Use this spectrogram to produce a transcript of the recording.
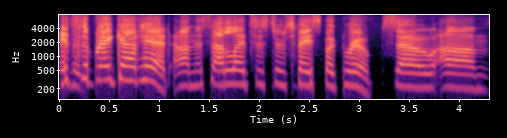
it's the breakout hit on the Satellite Sisters Facebook group. So um,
